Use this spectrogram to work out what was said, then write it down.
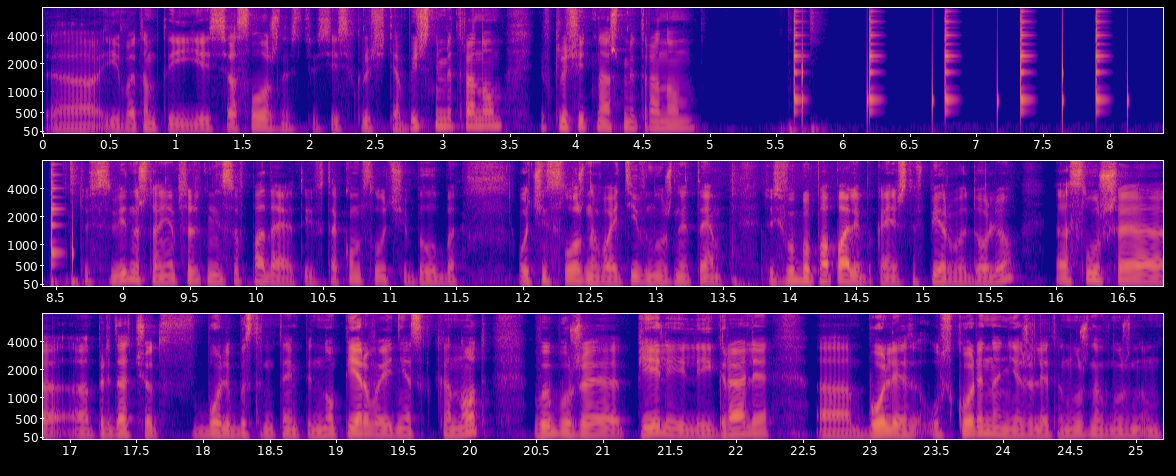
э, и в этом-то и есть вся сложность. То есть, если включить обычный метроном и включить наш метроном, То есть видно, что они абсолютно не совпадают. И в таком случае было бы очень сложно войти в нужный темп. То есть вы бы попали бы, конечно, в первую долю, э, слушая э, предотчет в более быстром темпе, но первые несколько нот вы бы уже пели или играли э, более ускоренно, нежели это нужно в нужном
